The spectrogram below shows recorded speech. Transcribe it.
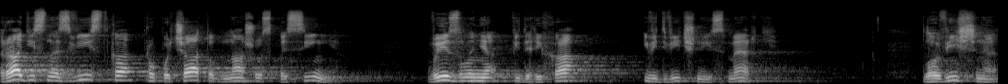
радісна звістка про початок нашого спасіння, визволення від гріха і від вічної смерті. Благовіщення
